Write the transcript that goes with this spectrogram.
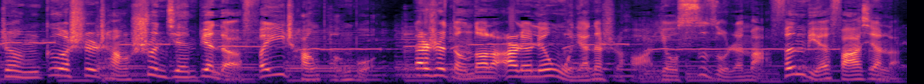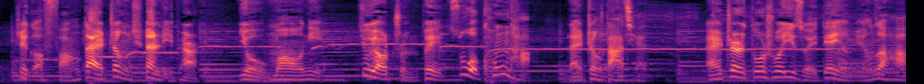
整个市场瞬间变得非常蓬勃，但是等到了二零零五年的时候啊，有四组人马分别发现了这个房贷证券里边有猫腻，就要准备做空它来挣大钱。哎，这儿多说一嘴，电影名字哈，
